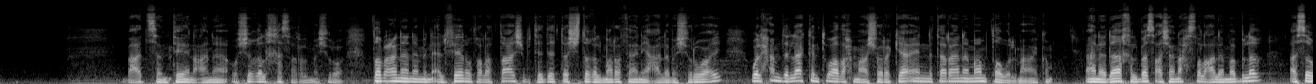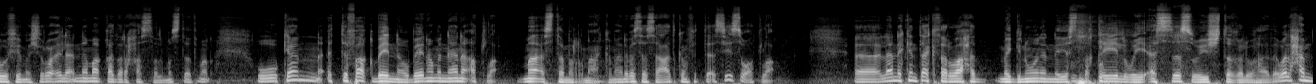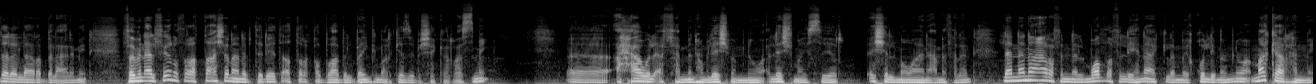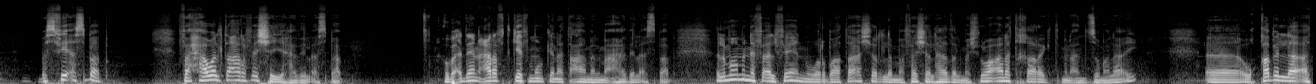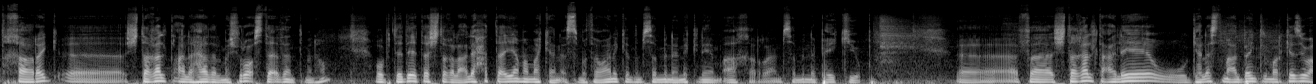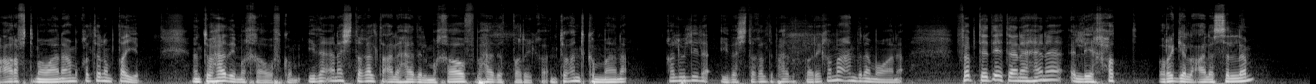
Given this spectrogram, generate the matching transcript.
بعد سنتين عناء وشغل خسر المشروع. طبعا أنا من 2013 ابتديت أشتغل مرة ثانية على مشروعي والحمد لله كنت واضح مع شركائي أن ترى أنا ما مطول معكم. أنا داخل بس عشان أحصل على مبلغ أسوي في مشروعي لأنه ما قدر أحصل مستثمر. وكان اتفاق بيننا وبينهم أن أنا أطلع ما أستمر معكم. أنا بس أساعدكم في التأسيس وأطلع. آه، لأن كنت أكثر واحد مجنون أنه يستقيل ويأسس ويشتغل وهذا. والحمد لله رب العالمين. فمن 2013 أنا ابتديت أطرق أبواب البنك المركزي بشكل رسمي. آه، أحاول أفهم منهم ليش ممنوع ليش ما يصير إيش الموانع مثلا. لأن أنا أعرف إن الموظف اللي هناك لما يقول لي ممنوع ما كرهني بس في أسباب. فحاولت أعرف إيش هي هذه الأسباب. وبعدين عرفت كيف ممكن أتعامل مع هذه الأسباب. المهم إن في 2014 لما فشل هذا المشروع أنا تخارجت من عند زملائي. وقبل لا أتخارج أه اشتغلت على هذا المشروع استأذنت منهم وابتديت أشتغل عليه حتى أيامها ما كان اسمه ثواني كنت مسمينه nickname آخر مسمينه Pay Cube آه، فاشتغلت عليه وجلست مع البنك المركزي وعرفت موانعهم وقلت لهم طيب أنتم هذه مخاوفكم إذا أنا اشتغلت على هذه المخاوف بهذه الطريقة أنتم عندكم مانع؟ قالوا لي لا إذا اشتغلت بهذه الطريقة ما عندنا موانع. فابتديت أنا هنا اللي يحط رجل على سلم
